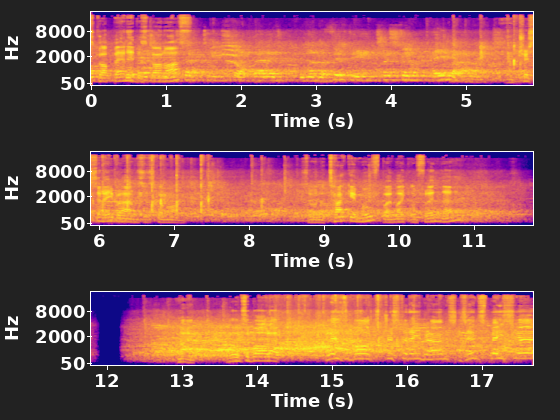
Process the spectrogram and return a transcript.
Scott Bennett has gone off. And Tristan Abrahams has come on. So an attacking move by Michael Flynn there. Matt holds the ball up. Plays the ball to Tristan Abrahams. He's in space here.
